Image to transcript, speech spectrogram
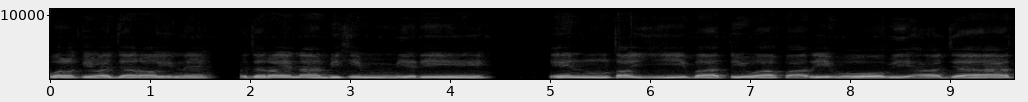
fulki wajarayna in tayyibati wa farihu bihajat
